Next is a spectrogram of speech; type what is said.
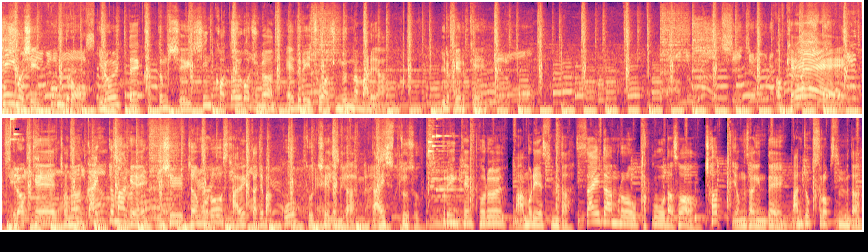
K머신 홈드로. 이럴 때 가끔씩 싱커 떨궈주면 애들이 좋아 죽는단 말이야. 이렇게 이렇게. 오케이. 이렇게 저는 깔끔하게 무실점으로 4회까지 맞고 교체됩니다. 나이스 투수. 스프링 캠프를 마무리했습니다. 사이드암으로 바꾸고 나서 첫 영상인데 만족스럽습니다.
